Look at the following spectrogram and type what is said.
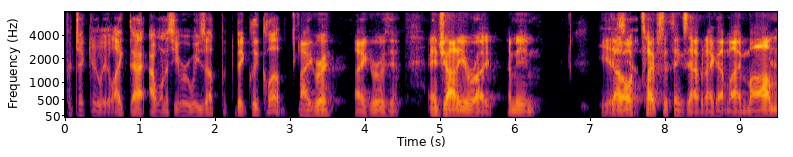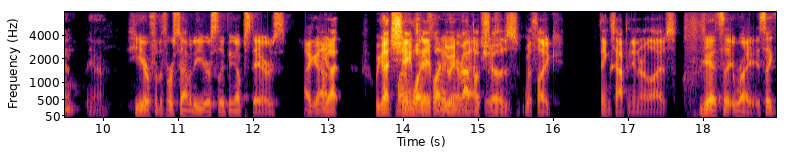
particularly like that. I want to see Ruiz up with the big league club. I agree. I agree with you. And Johnny, you're right. I mean, He got is, all yeah. types of things happen. I got my mom yeah. here for the first time in a year, sleeping upstairs. I We got, got we got my shamed today for doing wrap up shows with like things happening in our lives. yeah. It's like right. It's like,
